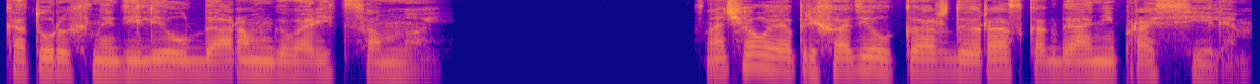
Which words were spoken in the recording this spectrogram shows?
которых наделил даром говорить со мной. Сначала я приходил каждый раз, когда они просили,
